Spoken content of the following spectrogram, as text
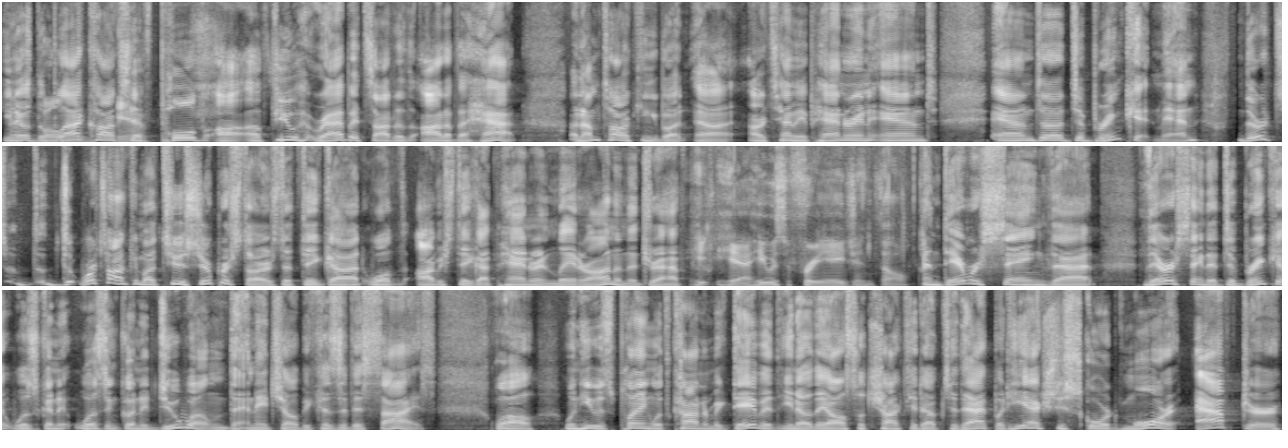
You That's know, the Blackhawks yeah. have pulled uh, a few rabbits out of out of a hat, and I'm talking about uh, Artemi Panarin and and uh, DeBrincat. Man, they're we're talking about two superstars that they got. Well, obviously they got Panarin later on in the draft. He, yeah, he was a free agent though, and they were saying that they were saying that DeBrincat was gonna wasn't going to do well in the NHL because of his size. Well, when he was playing with Connor McDavid, you know, they also chalked it up to that, but he actually scored more after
